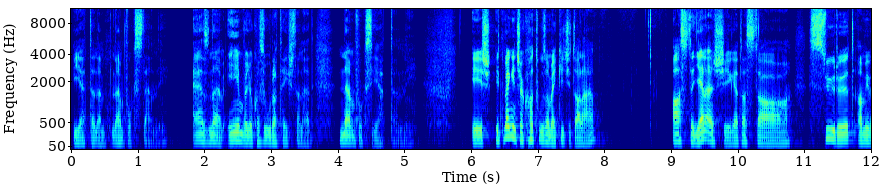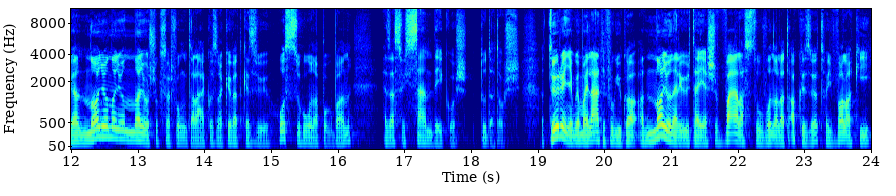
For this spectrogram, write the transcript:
ilyet te nem, nem fogsz tenni. Ez nem. Én vagyok az Úr, a te Istened. Nem fogsz ilyet tenni. És itt megint csak hatúzom egy kicsit alá, azt a jelenséget, azt a szűrőt, amivel nagyon-nagyon-nagyon sokszor fogunk találkozni a következő hosszú hónapokban, ez az, hogy szándékos, tudatos. A törvényekben majd látni fogjuk a, a nagyon erőteljes választóvonalat a között, hogy valaki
